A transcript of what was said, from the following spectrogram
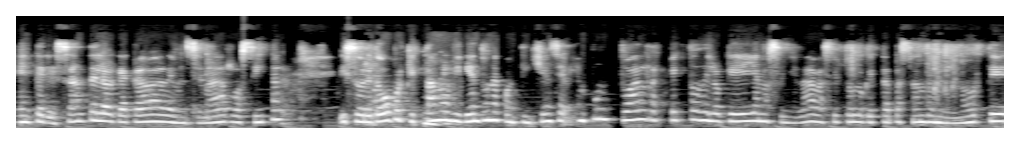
Interesante lo que acaba de mencionar Rosita, y sobre todo porque estamos viviendo una contingencia bien puntual respecto de lo que ella nos señalaba, ¿cierto? Lo que está pasando en el norte,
